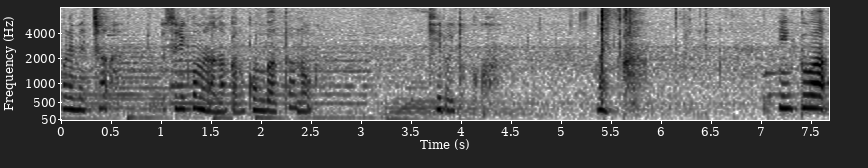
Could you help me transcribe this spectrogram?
これめっちゃ映り込むな中のコンバーターの黄色いとこ。まいっか。インクは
